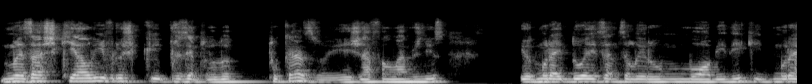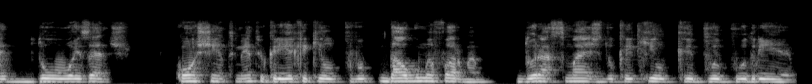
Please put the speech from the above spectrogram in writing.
mas acho que há livros que, por exemplo, eu dou-te o caso, e já falámos disso, eu demorei dois anos a ler o Moby Dick e demorei dois anos conscientemente, eu queria que aquilo de alguma forma durasse mais do que aquilo que poderia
